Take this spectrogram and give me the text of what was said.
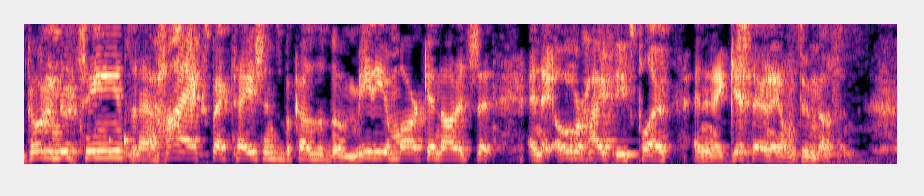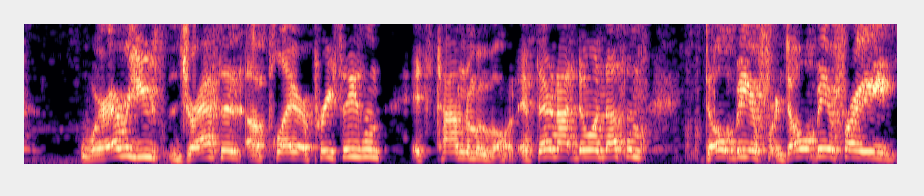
go to new teams and have high expectations because of the media market and all that shit. And they overhype these players, and then they get there and they don't do nothing wherever you drafted a player preseason, it's time to move on. If they're not doing nothing, don't be af- don't be afraid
